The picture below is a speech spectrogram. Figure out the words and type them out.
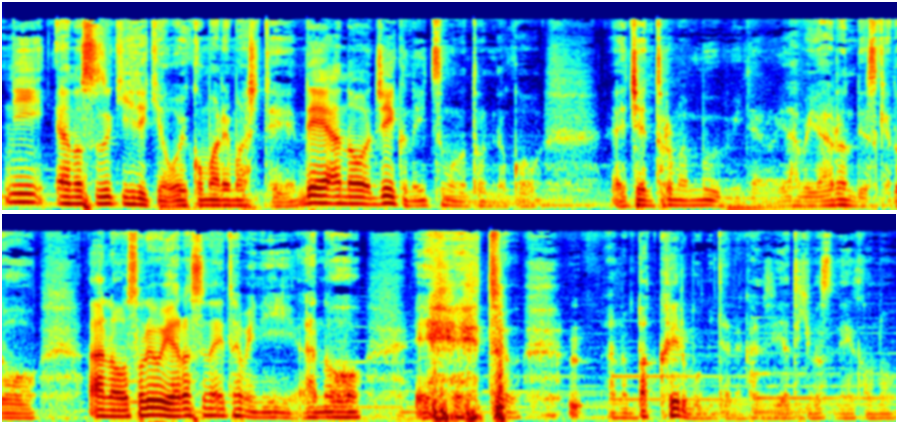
に、あの、鈴木秀樹が追い込まれまして、で、あの、ジェイクのいつもの通りのこう、ジェントルマンムーブみたいなのをやるんですけど、あの、それをやらせないために、あの、えー、っと、あの、バックエルボみたいな感じでやってきますね。この、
